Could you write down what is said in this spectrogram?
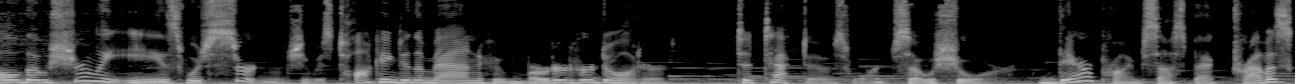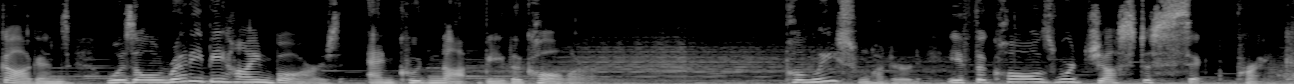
Although Shirley Eads was certain she was talking to the man who murdered her daughter, detectives weren't so sure. Their prime suspect, Travis Scoggins, was already behind bars and could not be the caller. Police wondered if the calls were just a sick prank,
